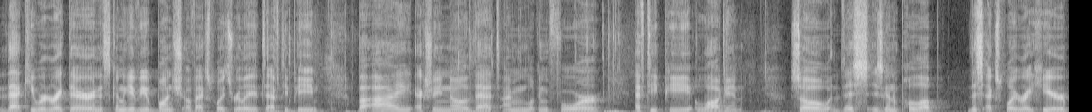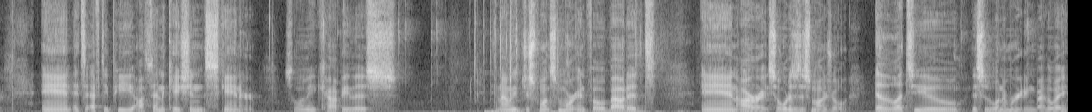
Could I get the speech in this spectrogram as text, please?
that keyword right there and it's going to give you a bunch of exploits related to FTP. But I actually know that I'm looking for FTP login. So this is going to pull up this exploit right here and it's FTP authentication scanner. So let me copy this. And I just want some more info about it. And alright, so what is this module? It lets you, this is what I'm reading by the way.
